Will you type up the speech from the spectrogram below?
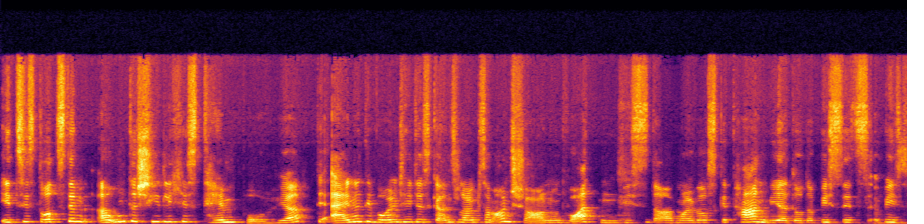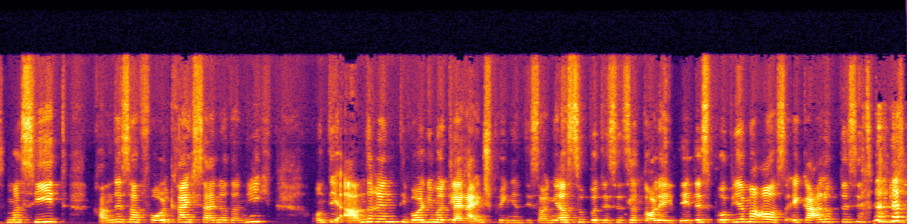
jetzt ist trotzdem ein unterschiedliches Tempo. Ja? Die einen, die wollen sich das ganz langsam anschauen und warten, bis da mal was getan wird oder bis, jetzt, bis man sieht, kann das erfolgreich sein oder nicht. Und die anderen, die wollen immer gleich reinspringen, die sagen, ja super, das ist eine tolle Idee, das probieren wir aus, egal ob das jetzt gut ist.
